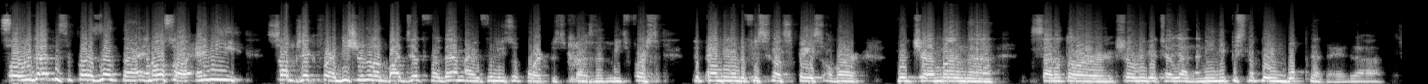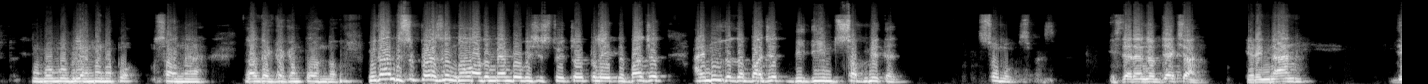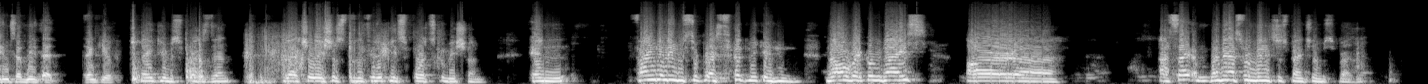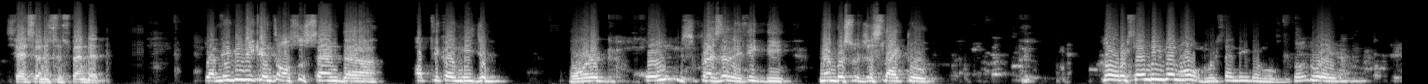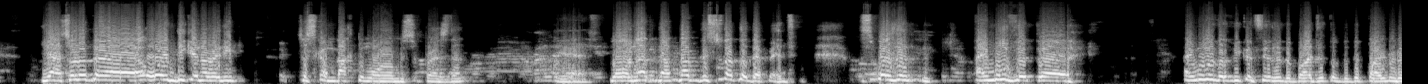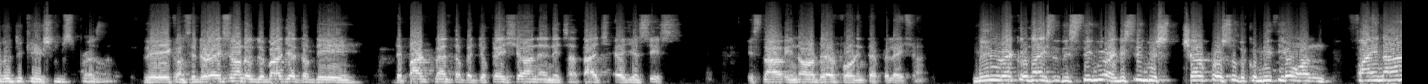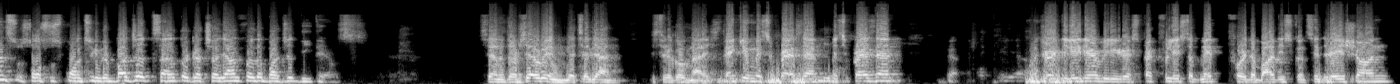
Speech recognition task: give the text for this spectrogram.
So with that, Mr. President, uh, and also any subject for additional budget for them, I fully support, Mr. President. We first, depending on the fiscal space of our good chairman, uh, Senator Sherwin Gatchalian, naninipis na po yung book na dahil uh, mamumblema na po. Sana dadagdagan pondo. With that, Mr. President, no other member wishes to interpolate the budget. I move that the budget be deemed submitted. So moved, Mr. President. Is there an objection? Hearing none, deemed submitted. Thank you. Thank you, Mr. President. Congratulations to the Philippine Sports Commission. And finally, Mr. President, we can now recognize our, uh, aside, I'm gonna ask for a minute suspension, Mr. President. Session is suspended. Yeah, maybe we can also send the optical media board home, Mr. President. I think the members would just like to. No, we're sending them home. We're sending them home. Don't worry. Yeah, so that the OMB can already just come back tomorrow, Mr. President. Yes. No, not, not, not, this is not the DepEd. Mr. President, I move that, uh, I move that we consider the budget of the Department of Education, Mr. President. The consideration of the budget of the Department of Education and its attached agencies is now in order for interpellation. May we recognize the distinguished, our distinguished chairperson of the Committee on Finance, who's also sponsoring the budget, Senator Gatchalian, for the budget details. Senator Sherwin Gatchalian is recognized. Thank you, Mr. President. Mr. President, Majority Leader, we respectfully submit for the body's consideration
